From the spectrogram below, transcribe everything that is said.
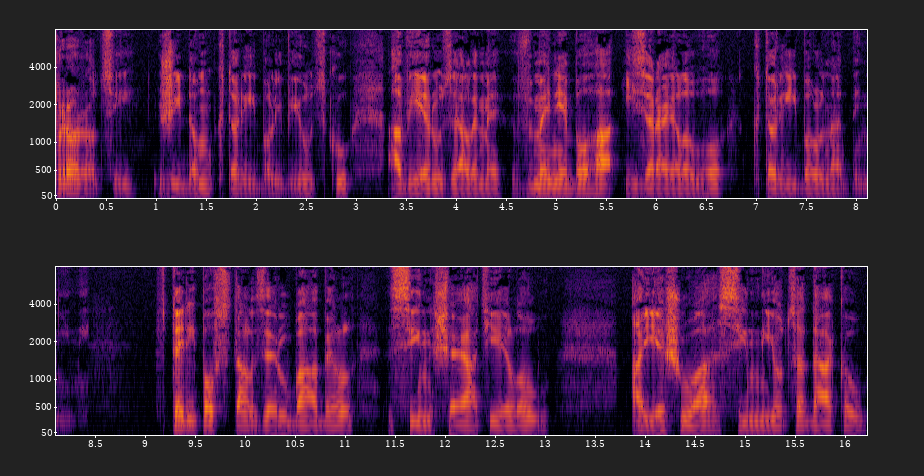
proroci, Židom, ktorí boli v Júdsku a v Jeruzaleme, v mene Boha Izraelovho, ktorý bol nad nimi. Vtedy povstal Zerubábel, syn Šeatielov, a Ješua, syn Jocadákov,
